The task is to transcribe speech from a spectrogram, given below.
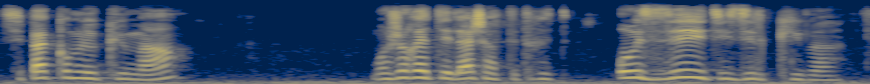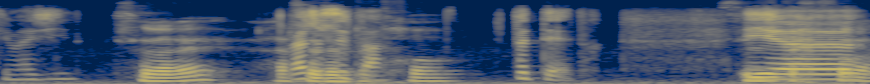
C'est pas comme le cumin. Moi, j'aurais été là, j'aurais peut-être osé utiliser le cumin. T'imagines? C'est vrai? Ah, Bah, ça, je sais pas. Peut-être. Et euh,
